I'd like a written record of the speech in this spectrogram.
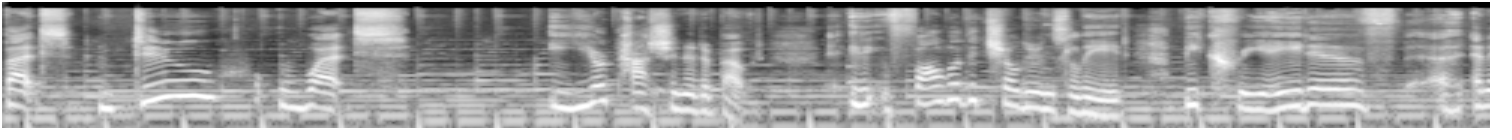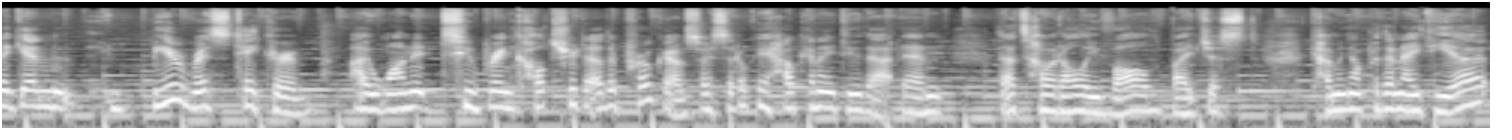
but do what you're passionate about. Follow the children's lead. Be creative. Uh, and again, be a risk taker. I wanted to bring culture to other programs. So I said, okay, how can I do that? And that's how it all evolved by just coming up with an idea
